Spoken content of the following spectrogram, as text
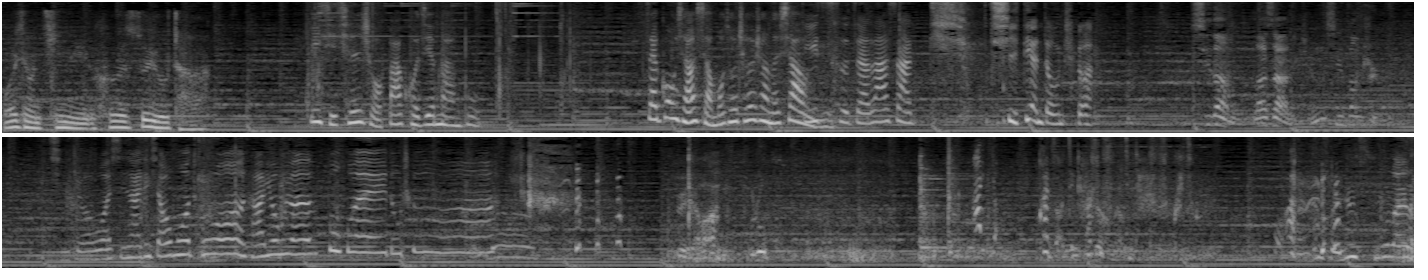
我想请你喝酥油茶。一起牵手八廓街漫步，在共享小摩托车上的笑语。第一次在拉萨骑骑电动车。西藏拉萨旅行新方式。骑着我心爱的小摩托，它永远不会堵车。对了啊，扶住。哎呀快走，警察叔叔！警察叔叔，快走！哇，从北京骑过来的。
